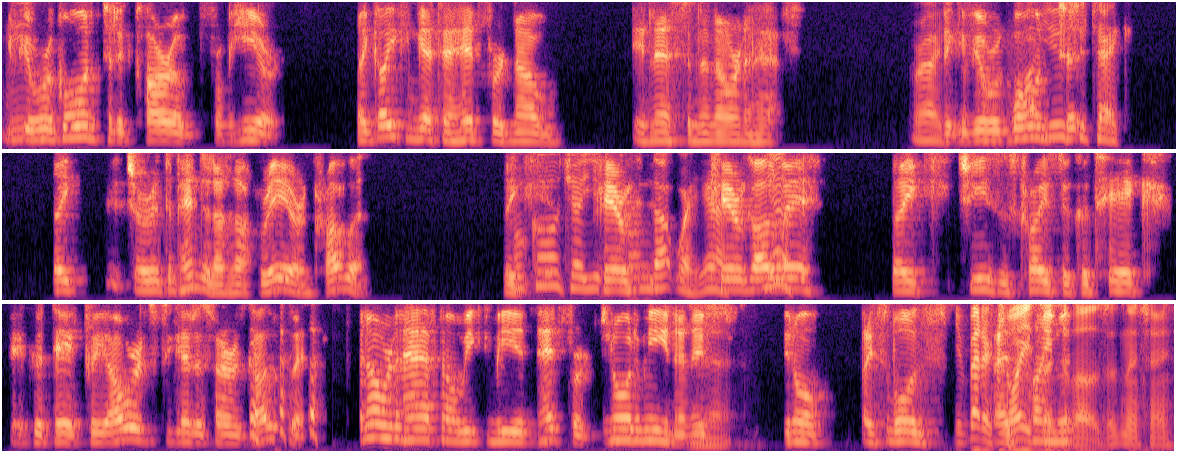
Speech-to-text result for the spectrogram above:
if you Mm. were going to the Corrib from here, like I can get to Headford now in less than an hour and a half. right? Like, if you were going to- to take? Like sure, it depended on Loughrea and Craughwell. Like oh God, yeah, you Clare- that way, yeah. Clare Galway, like Jesus Christ, it could take it could take three hours to get as far as Galway. an hour and a half now we can be in Headford. Do you know what I mean? And Yeah. if you know, I suppose You've better as choice, I suppose, isn't it, Shane?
